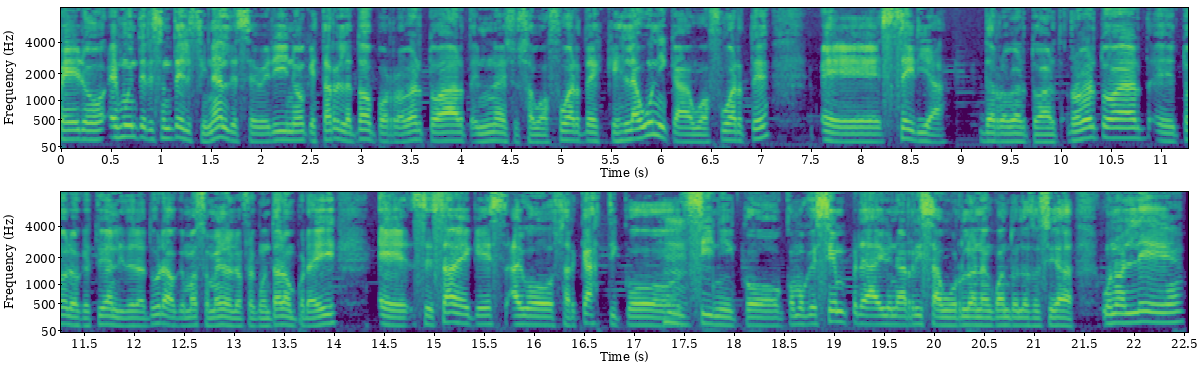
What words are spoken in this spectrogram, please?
Pero es muy interesante el final de Severino, que está relatado por Roberto Art en una de sus aguafuertes, que es la única aguafuerte eh, seria de Roberto Art. Roberto Art, eh, todos los que estudian literatura o que más o menos lo frecuentaron por ahí, eh, se sabe que es algo sarcástico, Mm. cínico, como que siempre hay una risa burlona en cuanto a la sociedad. Uno lee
